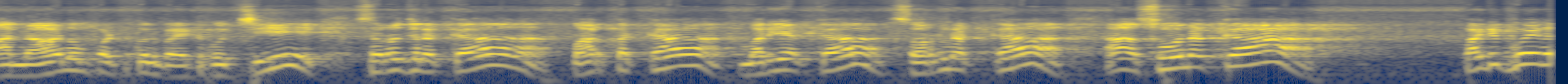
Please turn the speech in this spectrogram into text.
ఆ నాణం పట్టుకుని బయటకు వచ్చి సరోజనక్క మార్తక్క మరియక్క స్వర్ణక్క ఆ సోనక్క పడిపోయిన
